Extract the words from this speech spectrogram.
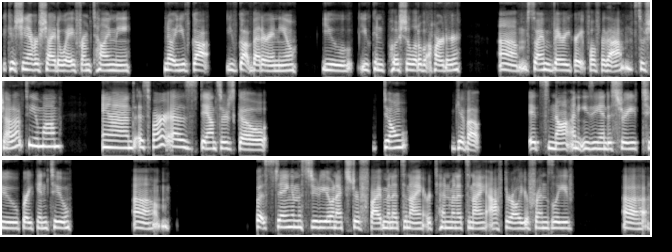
because she never shied away from telling me, no, you've got you've got better in you. You you can push a little bit harder. Um, so I'm very grateful for that. So shout out to you, mom. And as far as dancers go, don't give up. It's not an easy industry to break into. Um, but staying in the studio an extra five minutes a night or 10 minutes a night after all your friends leave, uh,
